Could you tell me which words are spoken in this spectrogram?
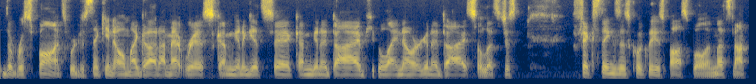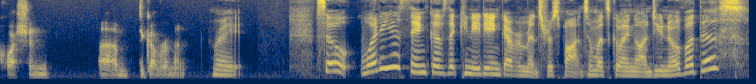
the response. We're just thinking oh my god i'm at risk. I'm going to get sick. I'm going to die. People i know are going to die. So let's just fix things as quickly as possible and let's not question um, the government. Right. So, what do you think of the Canadian government's response and what's going on? Do you know about this?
